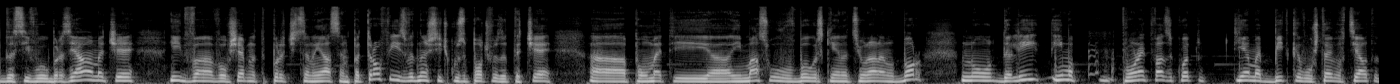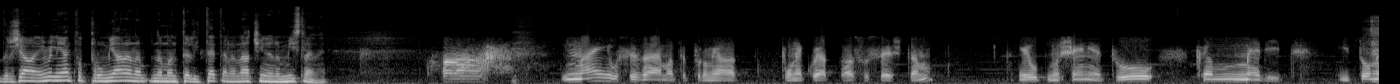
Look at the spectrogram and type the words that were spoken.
да си въобразяваме, че идва вълшебната пръчица на Ясен Петров и изведнъж всичко започва да тече а, по мети а, и масово в българския национален отбор. Но дали има поне това, за което имаме битка въобще в цялата държава? Има ли някаква промяна на, на менталитета, на начина на мислене? А, най-осезаемата промяна, поне която аз усещам, е отношението към медиите. И то не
